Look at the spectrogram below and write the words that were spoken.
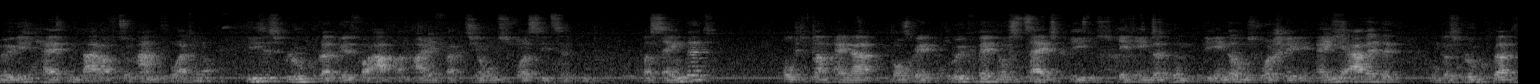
Möglichkeiten darauf zu antworten. Dieses Flugblatt wird vorab an alle Fraktionsvorsitzenden versendet und nach einer Woche Rückmeldungszeit die geänderten, die Änderungsvorschläge eingearbeitet und das Flugblatt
